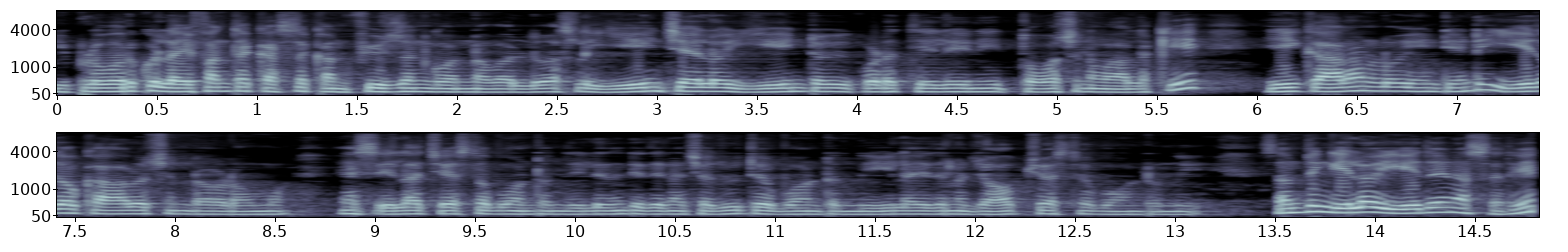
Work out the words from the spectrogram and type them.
ఇప్పటి వరకు లైఫ్ అంతా కాస్త కన్ఫ్యూజన్గా ఉన్న వాళ్ళు అసలు ఏం చేయాలో ఏంటో కూడా తెలియని తోచని వాళ్ళకి ఈ కాలంలో ఏంటి అంటే ఏదో ఒక ఆలోచన రావడము. ఎస్ ఇలా చేస్తే బాగుంటుంది లేదంటే ఏదైనా చదివితే బాగుంటుంది ఇలా ఏదైనా జాబ్ చేస్తే బాగుంటుంది. సంథింగ్ ఇలా ఏదైనా సరే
